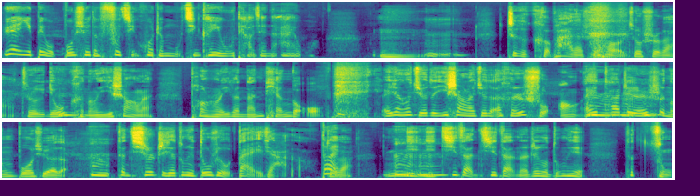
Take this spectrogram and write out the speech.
愿意被我剥削的父亲或者母亲，可以无条件的爱我。嗯，嗯，这个可怕的时候就是吧，就是有可能一上来碰上一个男舔狗，哎，让他觉得一上来觉得哎很爽，哎，嗯他这个人嗯是能剥削的，嗯，但其实这些东西都是有代价的，对吧？你嗯你积攒积攒的这种东西，他总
